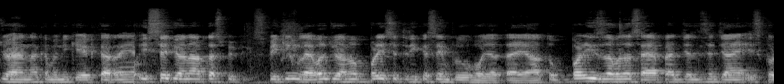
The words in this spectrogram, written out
जो है ना कम्युनिकेट कर रहे हैं। इससे जो है ना आपका स्पीकिंग लेवल जो है ना बड़ी सी तरीके से इम्प्रूव हो जाता है यार। तो बड़ी ज़बरदस्त ऐप है, जल्दी से जाएँ, इसको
